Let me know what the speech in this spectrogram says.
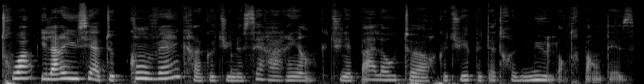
3. Il a réussi à te convaincre que tu ne sers à rien, que tu n'es pas à la hauteur, que tu es peut-être nul, entre parenthèses.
